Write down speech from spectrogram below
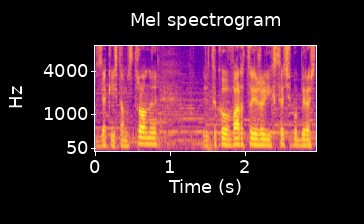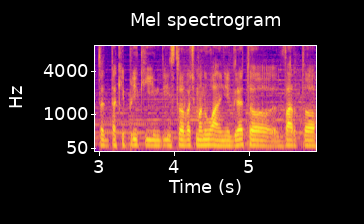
z jakiejś tam strony, Tylko warto, jeżeli chcecie pobierać te, takie pliki i instalować manualnie grę, to warto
